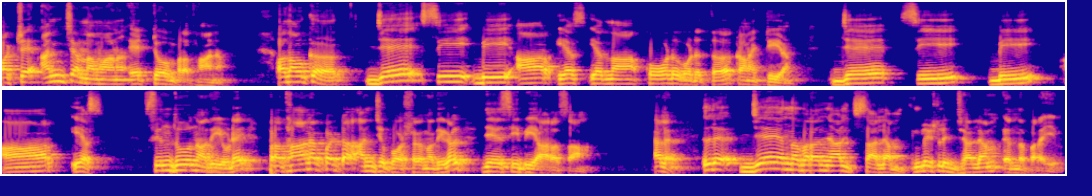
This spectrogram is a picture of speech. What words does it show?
പക്ഷെ അഞ്ചെണ്ണമാണ് ഏറ്റവും പ്രധാനം. അത് നമുക്ക് J C B R S എന്ന കോഡ് കൊടുത്ത് കണക്ട് ചെയ്യാം. J C B R S. Sindhu നദിയുടെ പ്രധാനപ്പെട്ട അഞ്ച് പോഷക നദികൾ J C B R S ആണ്. അല്ലെ? ഇതിൽ ജെ എന്ന് പറഞ്ഞാൽ സ്ഥലം ഇംഗ്ലീഷിൽ ജലം എന്ന് പറയും.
